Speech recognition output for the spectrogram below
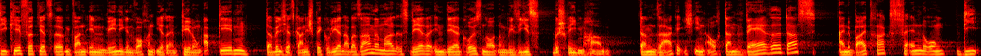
Die KEF wird jetzt irgendwann in wenigen Wochen ihre Empfehlung abgeben. Da will ich jetzt gar nicht spekulieren, aber sagen wir mal, es wäre in der Größenordnung, wie Sie es beschrieben haben. Dann sage ich Ihnen auch, dann wäre das eine Beitragsveränderung, die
